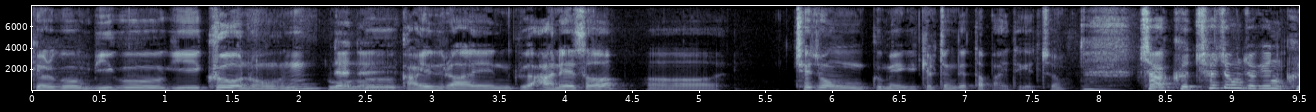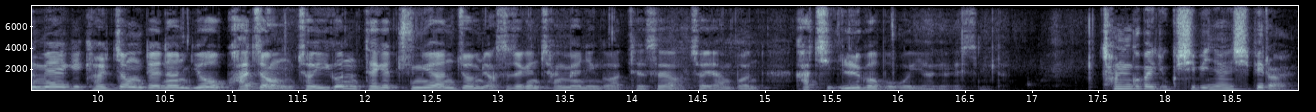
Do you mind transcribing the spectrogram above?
결국 미국이 그어 놓은 그 가이드라인 그 안에서 어 최종 금액이 결정됐다 봐야 되겠죠. 자, 그 최종적인 금액이 결정되는 요 과정, 저 이건 되게 중요한 좀 역사적인 장면인 것 같아서요. 저희 한번 같이 읽어보고 이야기하겠습니다. 1962년 11월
